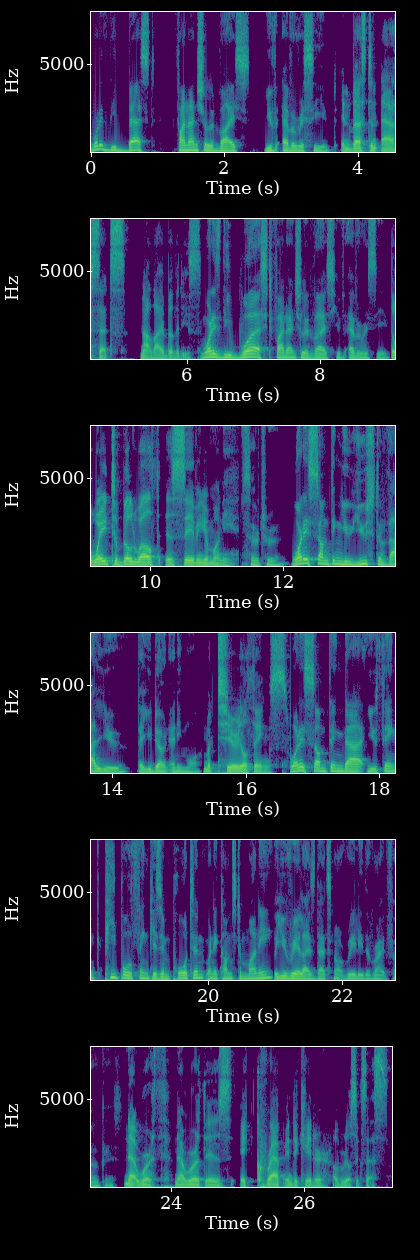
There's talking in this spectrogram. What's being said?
What is the best financial advice you've ever received? Invest in assets, not liabilities. What is the worst financial advice you've ever received? The way to build wealth is saving your money. So true. What is something you used to value that you don't anymore? Material things. What is something that you think people think is important when it comes to money, but you realize that's not really the right focus? Net worth. Net worth is a crap indicator of real success.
